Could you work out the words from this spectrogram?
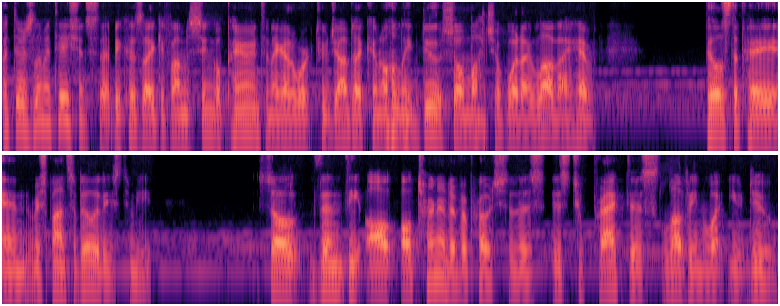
But there's limitations to that because, like, if I'm a single parent and I got to work two jobs, I can only do so much of what I love. I have bills to pay and responsibilities to meet. So then the alternative approach to this is to practice loving what you do,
